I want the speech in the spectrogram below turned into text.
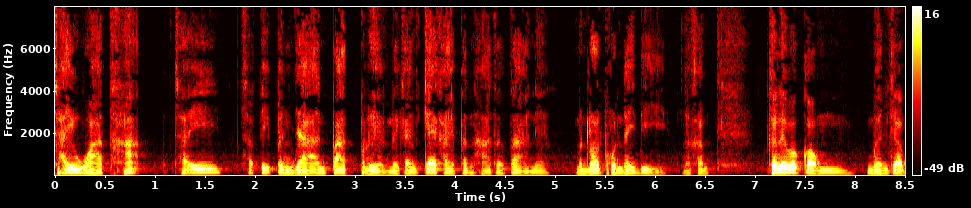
ใช้วาทะใช้สติปัญญาอันปราดเปรื่องในการแก้ไขปัญหาต่างๆเนี่ยมันรอดพ้นได้ดีนะครับ เขาเรียกว่ากล่อมเหมือนกับ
